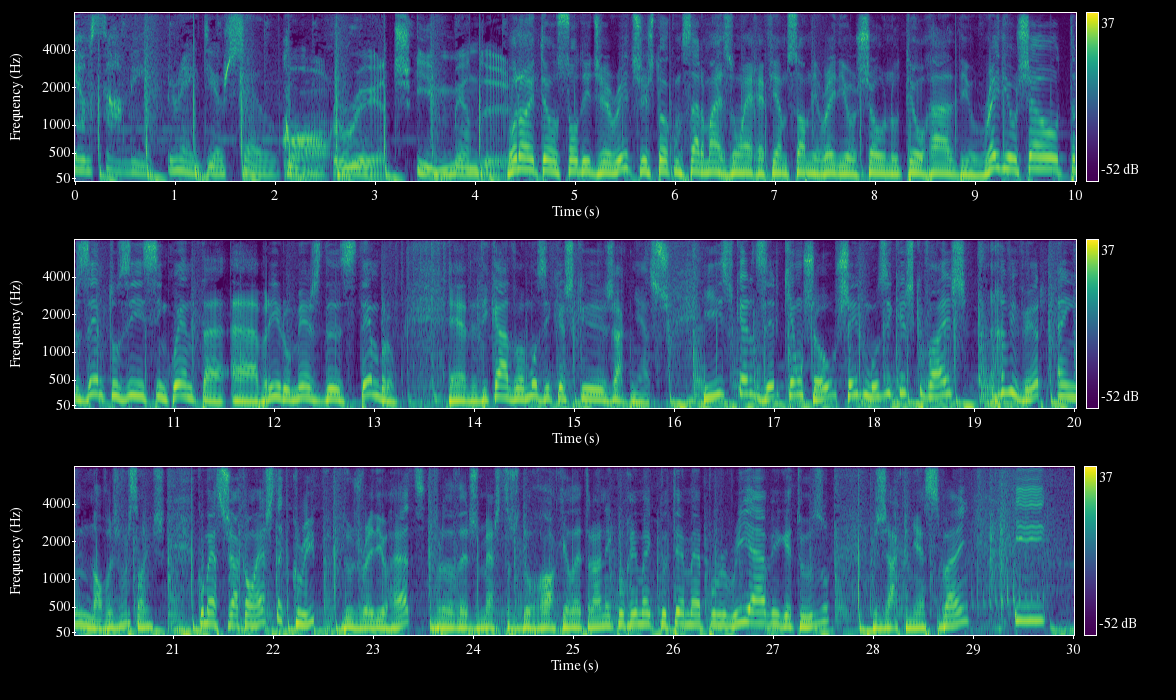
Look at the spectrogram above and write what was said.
RFM Somni Radio Show com Rich e Mendes. Boa noite, eu sou o DJ Rich e estou a começar mais um RFM Somni Radio Show no teu rádio. Radio Show 350 a abrir o mês de setembro. É dedicado a músicas que já conheces. E isso quer dizer que é um show cheio de músicas que vais reviver em novas versões. Começo já com esta, Creep, dos Radiohead, verdadeiros mestres do rock eletrónico. O remake do tema é por Rehab e Gattuso, já conhece bem, e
